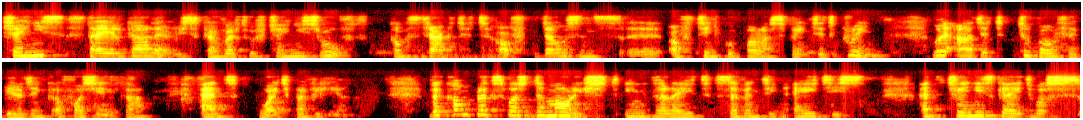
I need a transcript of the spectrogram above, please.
Chinese style galleries covered with Chinese roofs, constructed of dozens uh, of tin cupolas painted green, were added to both the building of Łazienka and White Pavilion. The complex was demolished in the late 1780s, and Chinese Gate was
